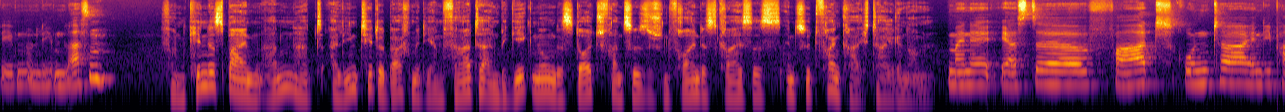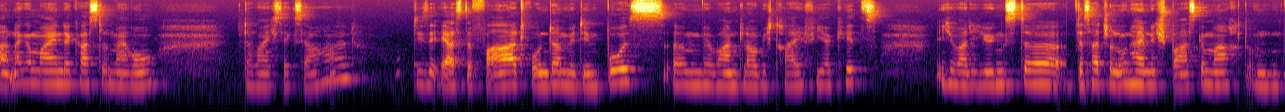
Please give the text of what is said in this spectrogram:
leben und leben lassen. Von Kindesbeinen an hat Aline Tittelbach mit ihrem Vater an Begegnungen des deutsch-französischen Freundeskreises in Südfrankreich teilgenommen. Meine erste Fahrt runter in die Partnergemeinde Castelmairon, da war ich sechs Jahre alt. Diese erste Fahrt runter mit dem Bus, ähm, wir waren glaube ich drei, vier Kids. Ich war die Jüngste. Das hat schon unheimlich Spaß gemacht und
